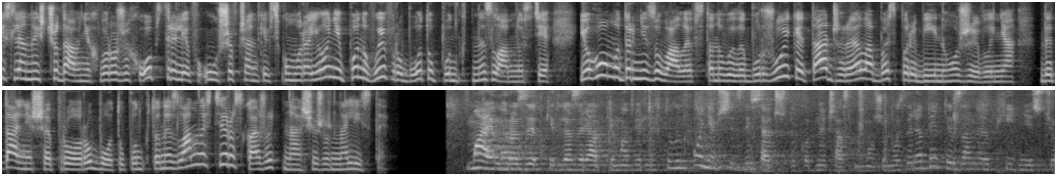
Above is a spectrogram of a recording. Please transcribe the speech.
Після нещодавніх ворожих обстрілів у Шевченківському районі поновив роботу пункт незламності. Його модернізували, встановили буржуйки та джерела безперебійного живлення. Детальніше про роботу пункту незламності розкажуть наші журналісти. Маємо розетки для зарядки мобільних телефонів. 60 штук одночасно можемо зарядити за необхідністю.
